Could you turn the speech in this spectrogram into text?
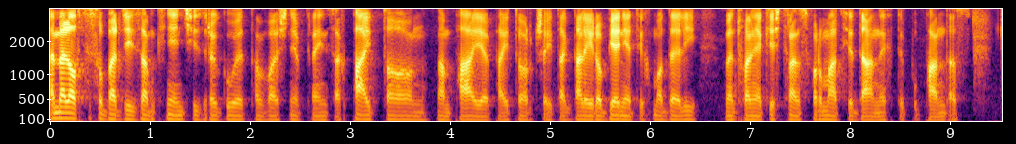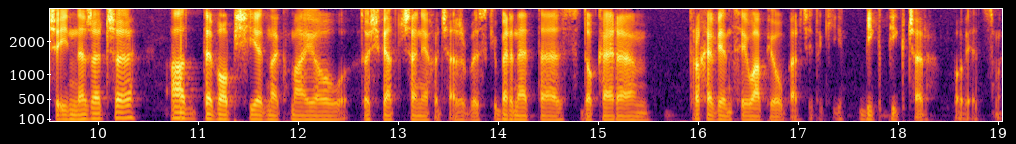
ML-owcy są bardziej zamknięci z reguły tam właśnie w granicach Python, NumPy, PyTorch i tak dalej, robienie tych modeli, ewentualnie jakieś transformacje danych typu Pandas czy inne rzeczy, a DevOpsi jednak mają doświadczenie chociażby z Kubernetes, Dockerem, trochę więcej łapią bardziej taki big picture powiedzmy.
